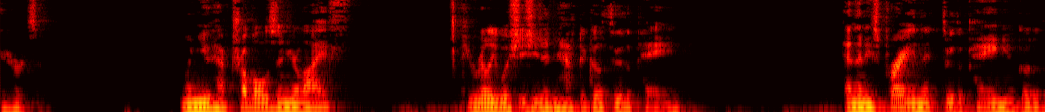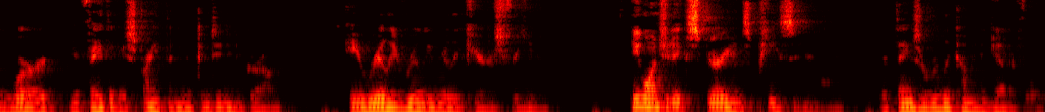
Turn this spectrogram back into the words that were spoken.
it hurts him. When you have troubles in your life, he really wishes you didn't have to go through the pain. And then he's praying that through the pain you'll go to the Word, your faith will be strengthened, and you'll continue to grow. He really, really, really cares for you. He wants you to experience peace in your life, where things are really coming together for you.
